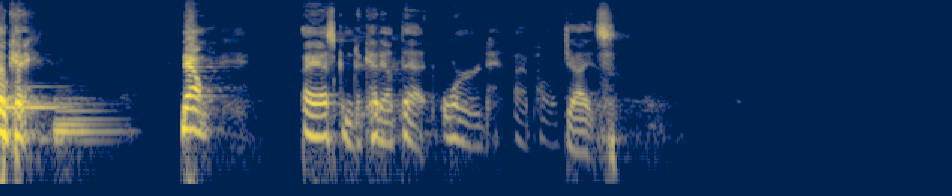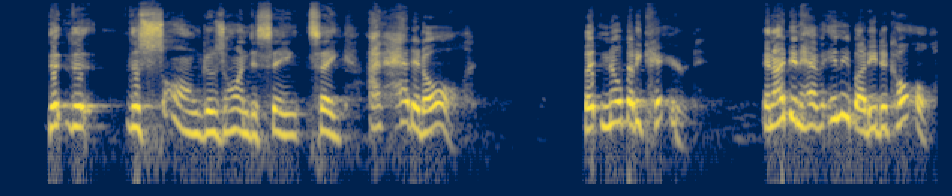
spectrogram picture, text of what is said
Okay. Now, I asked him to cut out that word. I apologize. The, the, the song goes on to sing, say, I've had it all, but nobody cared. And I didn't have anybody to call.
